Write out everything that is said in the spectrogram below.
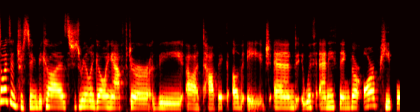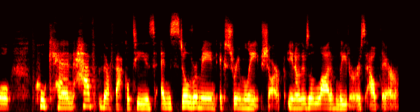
So it's interesting because she's really going after the uh, topic of age. And with anything, there are people who can have their faculties and still remain extremely sharp. You know, there's a lot of leaders out there,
